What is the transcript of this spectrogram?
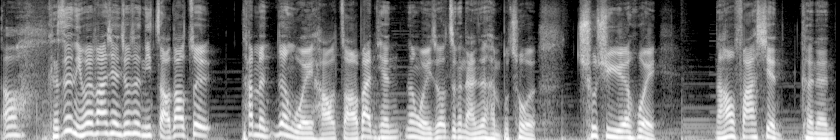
哦，可是你会发现，就是你找到最他们认为好，找了半天，认为说这个男生很不错，出去约会，然后发现可能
